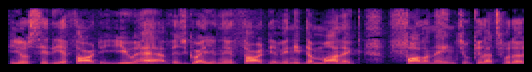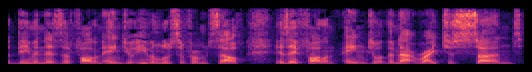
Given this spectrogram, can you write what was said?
you'll see the authority you have is greater than the authority of any demonic fallen angel, because that's what a demon is a fallen angel. Even Lucifer himself is a fallen angel. They're not righteous sons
